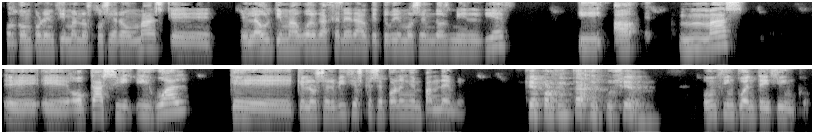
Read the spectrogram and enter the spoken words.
porque por encima nos pusieron más que en la última huelga general que tuvimos en 2010 y a, más eh, eh, o casi igual que, que, los servicios que se ponen en pandemia. ¿Qué porcentajes pusieron? Un 55.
